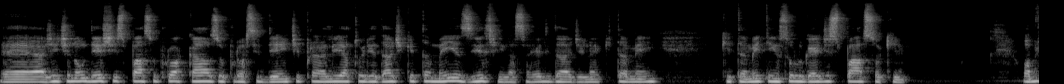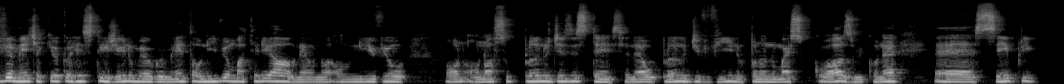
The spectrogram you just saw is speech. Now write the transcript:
é, a gente não deixa espaço para o acaso, para o acidente, para a aleatoriedade que também existe nessa realidade, né? que, também, que também tem o seu lugar de espaço aqui. Obviamente, aqui eu estou restringindo o meu argumento ao nível material, né? ao nível, ao, ao, nosso plano de existência, né? o plano divino, o plano mais cósmico, né? é sempre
